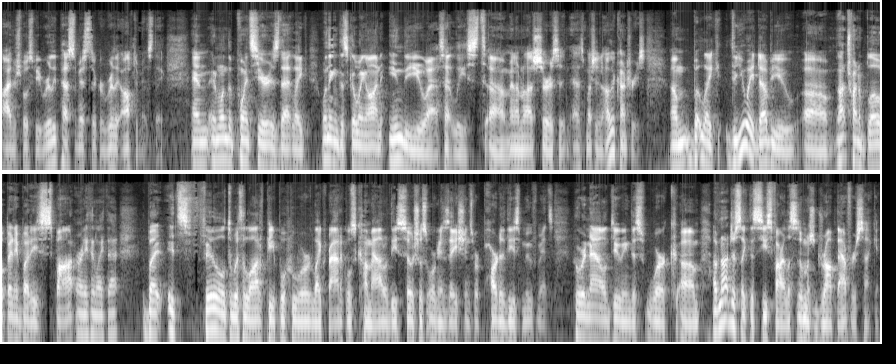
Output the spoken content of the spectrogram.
either supposed to be really pessimistic or really optimistic. And and one of the points here is that like one thing that's going on in the U.S. at least, um, and I'm not sure as, as much in other countries, um, but like the UAW, uh, not trying to blow up anybody's spot or anything like that, but it's filled with a lot of people who are like radicals come out of these socialist organizations were part of these movements who are now doing this work um, of not just like the ceasefire. Let's almost drop that for a second.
